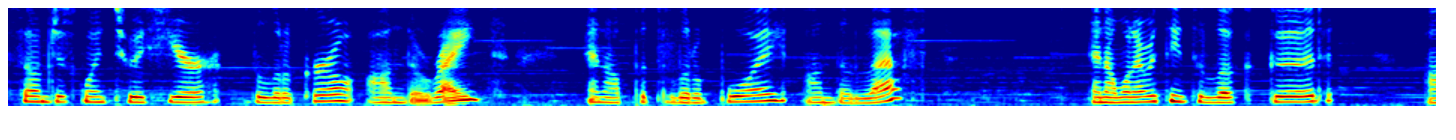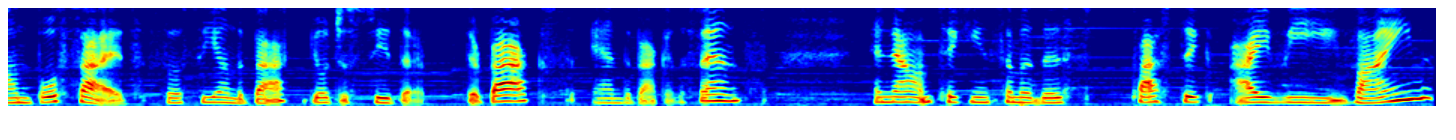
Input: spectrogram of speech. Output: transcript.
So I'm just going to adhere the little girl on the right and I'll put the little boy on the left. And I want everything to look good on both sides. So see on the back, you'll just see their, their backs and the back of the fence. And now I'm taking some of this plastic ivy vine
